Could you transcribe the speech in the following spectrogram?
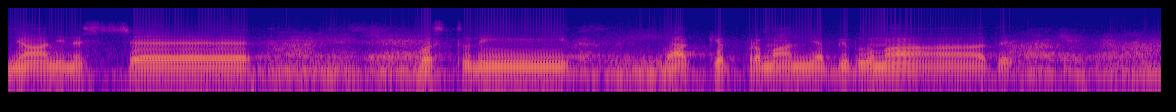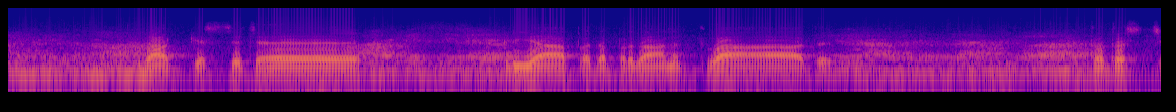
Jnaninascha Vastuni Vakya Pramanya Vibhugamat Vakyasya cha क्रियापद प्रदान ततच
